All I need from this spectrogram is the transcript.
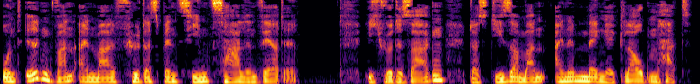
und irgendwann einmal für das Benzin zahlen werde. Ich würde sagen, dass dieser Mann eine Menge Glauben hat.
